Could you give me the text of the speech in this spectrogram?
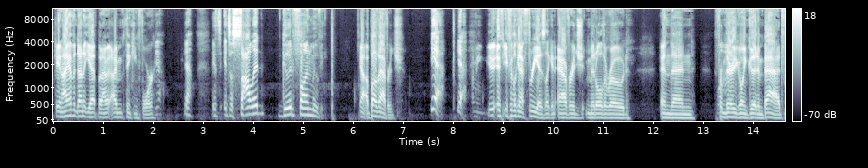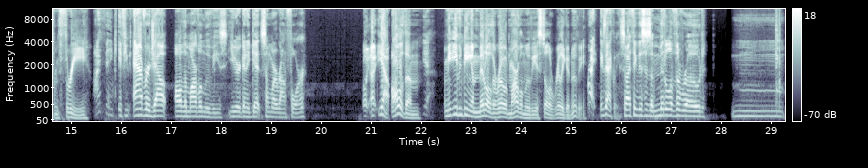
Okay, and I haven't done it yet, but I, I'm thinking four. Yeah. Yeah. It's it's a solid, good, fun movie. Yeah, above average. Yeah. Yeah. I mean, if, if you're looking at three as like an average, middle of the road, and then from there you're going good and bad from three. I think if you average out all the Marvel movies, you're going to get somewhere around four. Oh, uh, yeah, all of them. Yeah. I mean, even being a middle of the road Marvel movie is still a really good movie. Right. Exactly. So I think this is a middle of the road. Mm,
